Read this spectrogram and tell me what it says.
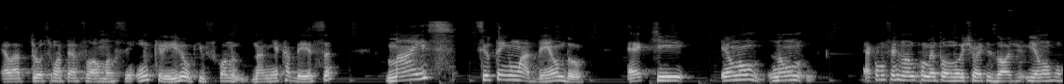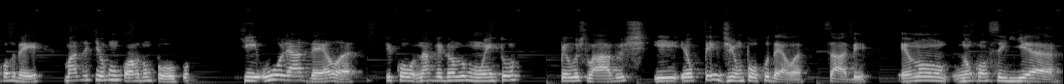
Ela trouxe uma performance incrível que ficou na minha cabeça. Mas, se eu tenho um adendo, é que eu não. não é como o Fernando comentou no último episódio e eu não concordei. Mas aqui eu concordo um pouco. Que o olhar dela ficou navegando muito pelos lados e eu perdi um pouco dela, sabe? Eu não, não conseguia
